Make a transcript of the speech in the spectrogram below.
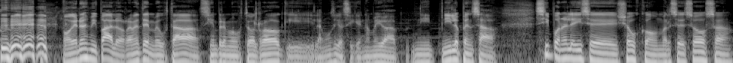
Como que no es mi palo, realmente me gustaba, siempre me gustó el rock y la música, así que no me iba, ni, ni lo pensaba. Sí, ponerle hice shows con Mercedes Sosa,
